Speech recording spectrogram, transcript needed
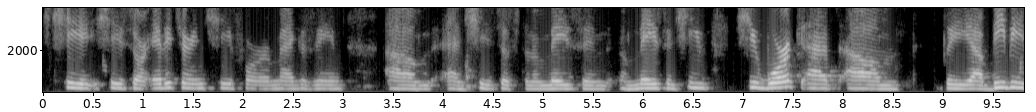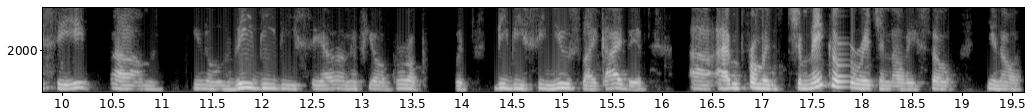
She she's our editor in chief for our magazine, um, and she's just an amazing amazing. She she worked at um, the uh, BBC. Um, you know the BBC. I don't know if you all grew up with BBC News like I did. uh, I'm from a Jamaica originally, so you know,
